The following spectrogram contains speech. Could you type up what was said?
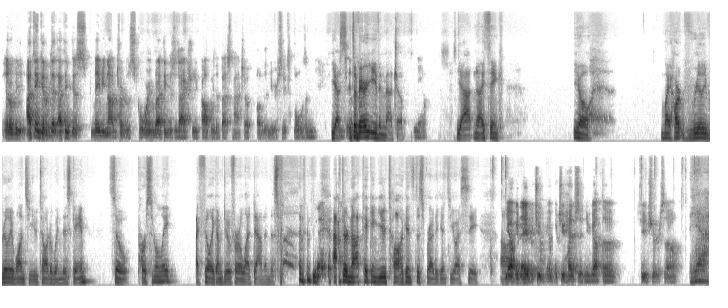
it'll be. I think it'll. I think this maybe not in terms of scoring, but I think this is actually probably the best matchup of the New Year's Six bowls. And yes, it's a very even matchup. yeah, Yeah, and I think you know my heart really, really wants Utah to win this game. So personally, I feel like I'm due for a letdown in this one after not picking Utah against the spread against USC. yeah, Um, but hey, but you but you hedged it and you got the future. So Yeah.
